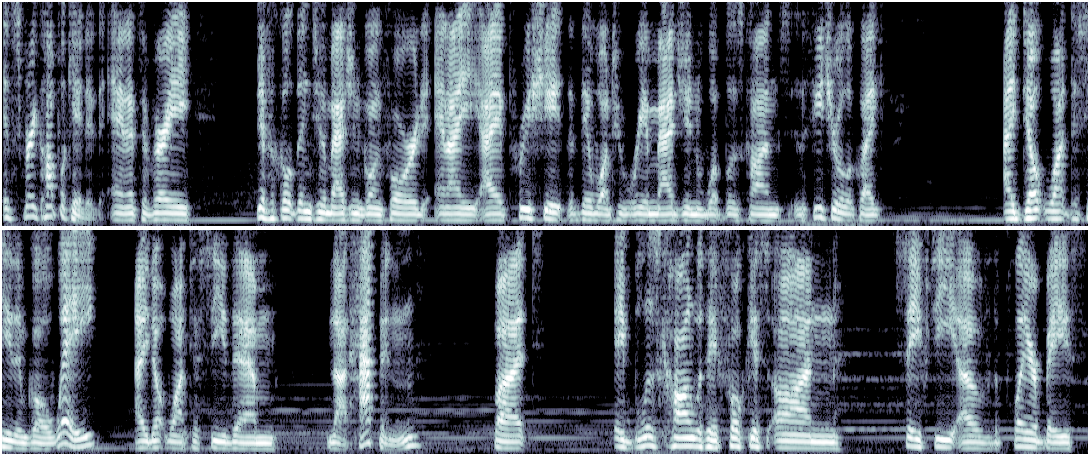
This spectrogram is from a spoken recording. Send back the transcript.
it's very complicated and it's a very difficult thing to imagine going forward. And I, I appreciate that they want to reimagine what BlizzCons in the future will look like. I don't want to see them go away. I don't want to see them not happen. But a BlizzCon with a focus on safety of the player base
